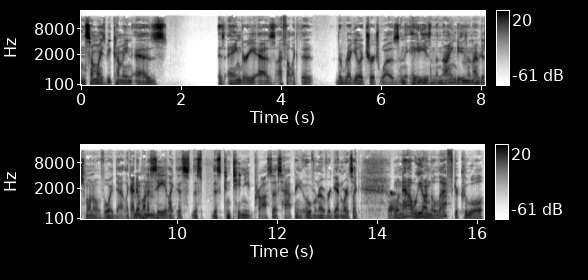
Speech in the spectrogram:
in some ways becoming as as angry as I felt like the the regular church was in the 80s and the 90s and I mm-hmm. just want to avoid that. Like I don't want to mm-hmm. see like this this this continued process happening over and over again where it's like well now we on the left are cool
